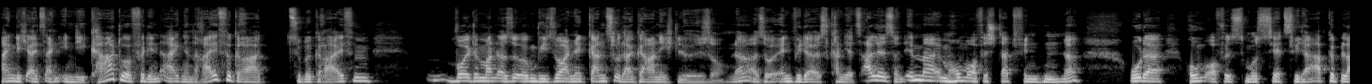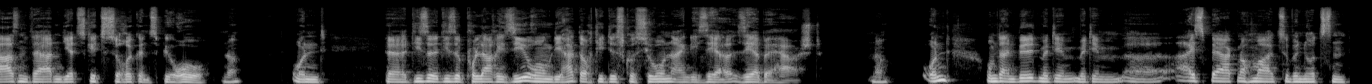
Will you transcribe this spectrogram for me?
eigentlich als ein Indikator für den eigenen Reifegrad zu begreifen, wollte man also irgendwie so eine ganz oder gar nicht Lösung. Ne? Also entweder es kann jetzt alles und immer im Homeoffice stattfinden, ne? oder Homeoffice muss jetzt wieder abgeblasen werden, jetzt geht's zurück ins Büro. Ne? Und äh, diese, diese Polarisierung, die hat auch die Diskussion eigentlich sehr, sehr beherrscht. Ne? Und um dein Bild mit dem, mit dem äh, Eisberg nochmal zu benutzen,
